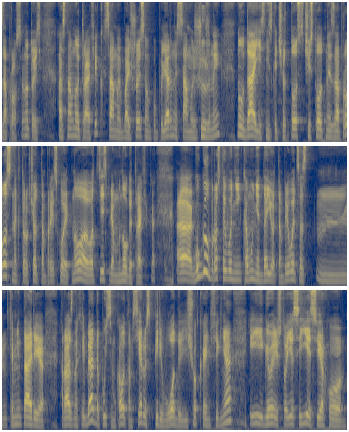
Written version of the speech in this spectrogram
запросы. Ну, то есть основной трафик, самый большой, самый популярный, самый жирный. Ну, да, есть низкочастотные запросы, на которых что-то там происходит, но вот здесь прям много трафика. А Google просто его никому не отдает. Там приводится комментарии разных ребят, допустим, у кого-то там сервис перевода, еще какая-нибудь фигня, и говорит, что если есть сверху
